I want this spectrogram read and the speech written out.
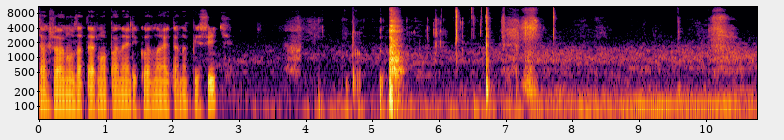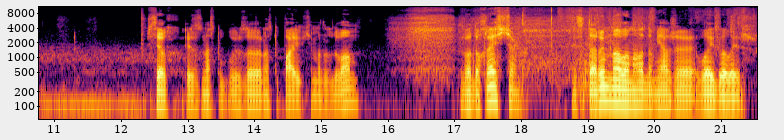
Так що ну за термопанелі, кого знаєте, напишіть. Всіх із наступ... з наступаючим Різдвом, з водохрещем і старим Новим годом я вже вийду лиш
